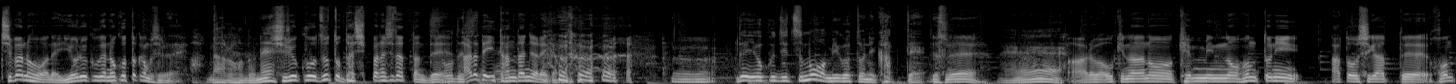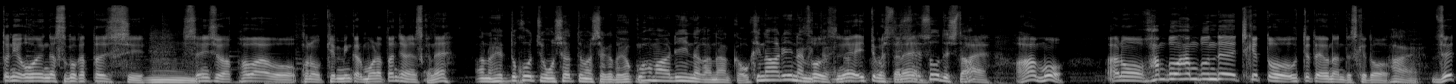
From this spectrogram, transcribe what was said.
千葉の方はね余力が残ったかもしれない。なるほどね。主力をずっと出しっぱなしだったんで、ね、あれで傷んだんじゃないかな。うん、で翌日も見事に勝って。ですね。ねあれは沖縄の県民の本当に後押しがあって本当に応援がすごかったですし、うん、選手はパワーをこの県民からもらったんじゃないですかね。あのヘッドコーチもおっしゃってましたけど横浜アリーナがなんか沖縄アリーナみたいな、そうですね。言ってましたね。そうでした、はい、ああもうあの半分半分でチケットを売ってたようなんですけど、はい、絶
